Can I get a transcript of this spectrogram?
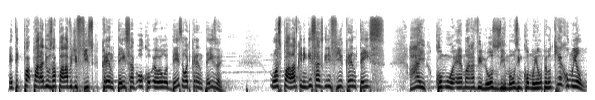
A gente tem que parar de usar palavra difícil. Crentez, sabe? Eu odeio esse negócio de crentez, velho. Umas palavras que ninguém sabe o que significa. Crentez. Ai, como é maravilhoso os irmãos em comunhão. Eu pergunto, o que é comunhão?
